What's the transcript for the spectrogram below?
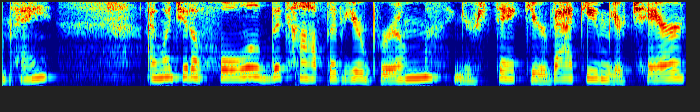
Okay. I want you to hold the top of your broom, your stick, your vacuum, your chair,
